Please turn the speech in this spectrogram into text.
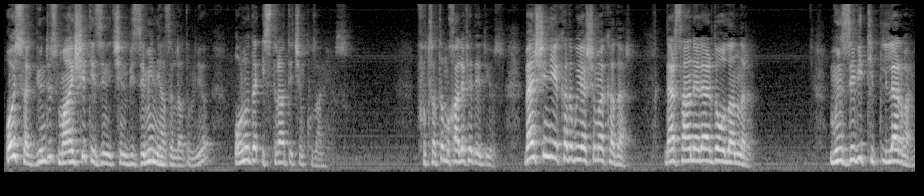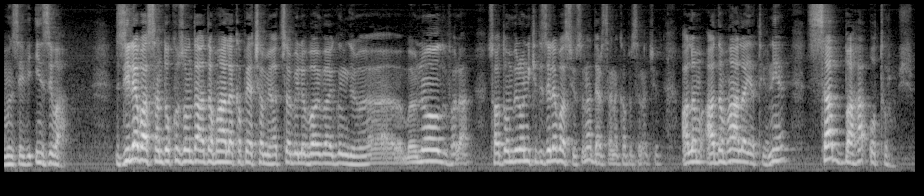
Oysa gündüz maişet izin için bir zemin hazırladım diyor. Onu da istirahat için kullanıyorsun. Fıtratı muhalefet ediyorsun. Ben şimdiye kadar bu yaşıma kadar dershanelerde olanları, münzevi tipliler var, münzevi, inziva. Zile bassan 9-10'da adam hala kapıyı açamıyor. Açsa böyle vay baygın gibi. Ne oldu falan. Saat 11-12'de zile basıyorsun ha dershane kapısını açıyorsun. Adam, adam hala yatıyor. Niye? Sabaha oturmuş.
